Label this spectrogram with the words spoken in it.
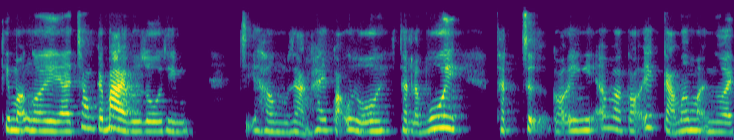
Thì mọi người uh, trong cái bài vừa rồi thì chị Hồng giảng hay quá. Rồi thật là vui. Thật sự có ý nghĩa và có ích. Cảm ơn mọi người.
